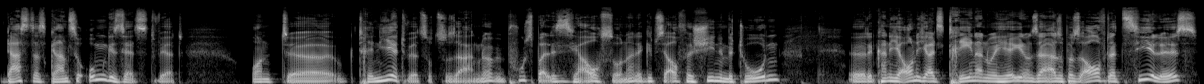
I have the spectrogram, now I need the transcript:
dass das Ganze umgesetzt wird und äh, trainiert wird sozusagen. Ne? Beim Fußball ist es ja auch so, ne? da gibt es ja auch verschiedene Methoden. Äh, da kann ich ja auch nicht als Trainer nur hergehen und sagen, also pass auf, das Ziel ist,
